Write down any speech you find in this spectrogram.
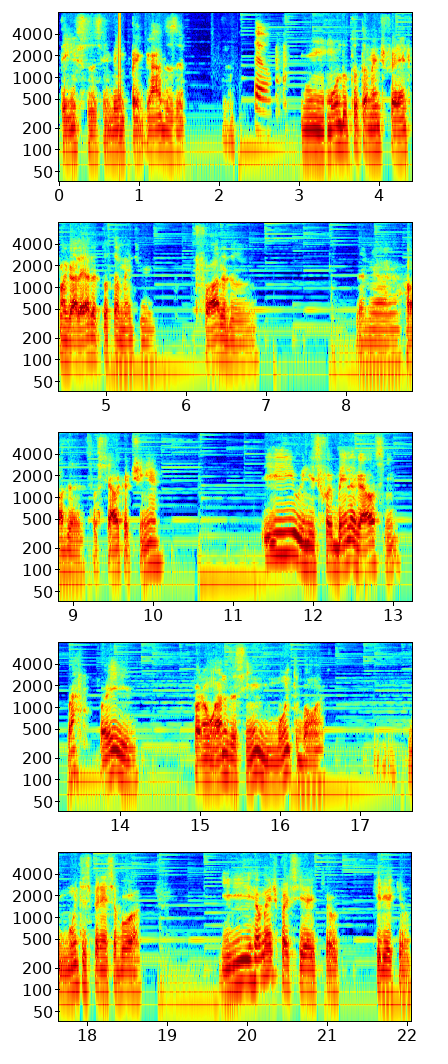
tensos, assim, bem pegados, né? Então. Um mundo totalmente diferente, uma galera totalmente fora do, da minha roda social que eu tinha. E o início foi bem legal, assim. Foi foram anos assim muito bons, muita experiência boa. E realmente parecia que eu queria aquilo.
